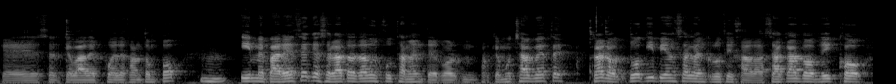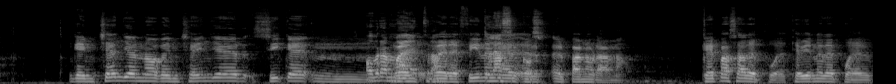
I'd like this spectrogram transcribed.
que es el que va después de Phantom Pop, y me parece que se le ha tratado injustamente, por- porque muchas veces, claro, tú aquí piensas en la encrucijada, sacas dos discos... Game Changer, no Game Changer, sí que mm, Obras maestras, redefinen el- clásicos. el, el panorama. ¿Qué pasa después? ¿Qué viene después?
